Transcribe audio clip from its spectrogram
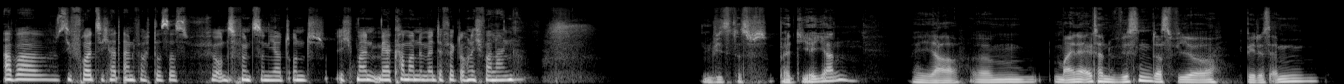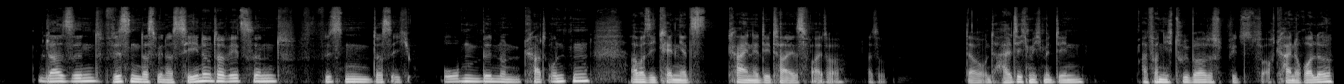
aber sie freut sich halt einfach, dass das für uns funktioniert. Und ich meine, mehr kann man im Endeffekt auch nicht verlangen. Wie ist das bei dir, Jan? Ja, ähm, meine Eltern wissen, dass wir BDSMler sind, wissen, dass wir in der Szene unterwegs sind, wissen, dass ich oben bin und Kat unten, aber sie kennen jetzt keine Details weiter. Also da unterhalte ich mich mit denen einfach nicht drüber, das spielt auch keine Rolle.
